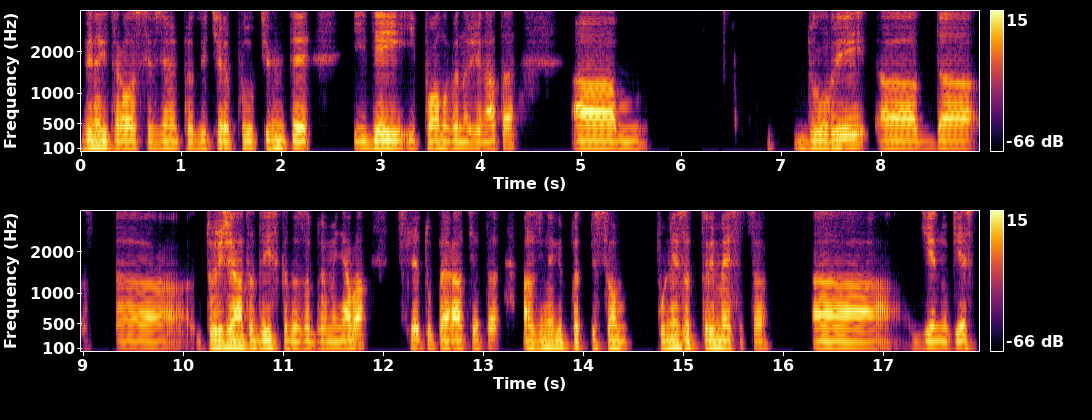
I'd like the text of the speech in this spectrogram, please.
винаги трябва да се вземе предвид и репродуктивните идеи и планове на жената, а, дори а, да а, дори жената да иска да забременява, след операцията аз винаги предписвам поне за 3 месеца а, диеногест,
